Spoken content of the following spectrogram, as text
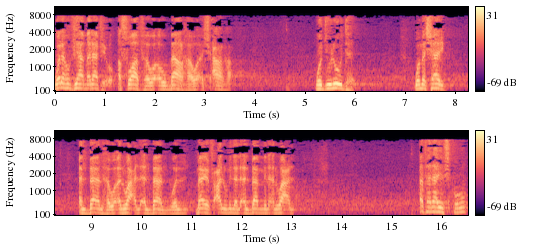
ولهم فيها منافع أصوافها وأوبارها وأشعارها وجلودها ومشارب ألبانها وأنواع الألبان وما يفعل من الألبان من أنواع أفلا يشكرون؟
